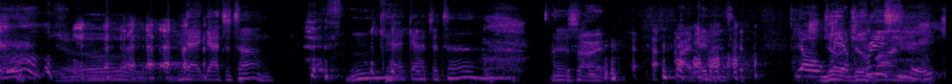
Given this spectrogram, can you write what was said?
all right. Yo, cat got your tongue. Mm, Cat got your tongue. That's all right. All right, ladies and gentlemen. Yo, we Joe- Joe Biden. appreciate.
